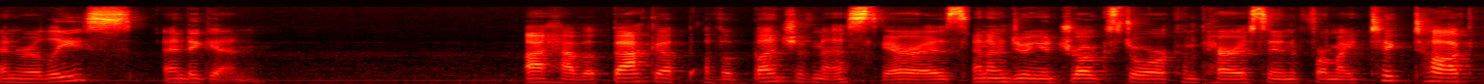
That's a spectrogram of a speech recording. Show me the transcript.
and release, and again. I have a backup of a bunch of mascaras and I'm doing a drugstore comparison for my TikTok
